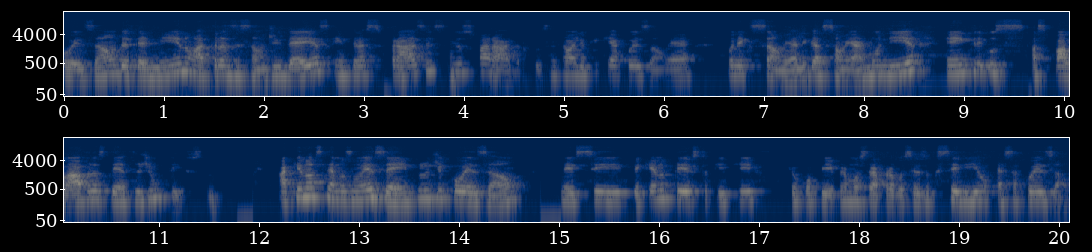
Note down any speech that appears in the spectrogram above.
coesão determinam a transição de ideias entre as frases e os parágrafos. Então, ali o que é a coesão? É conexão, é a ligação, é a harmonia entre os, as palavras dentro de um texto. Aqui nós temos um exemplo de coesão nesse pequeno texto aqui que, que eu copiei para mostrar para vocês o que seriam essa coesão.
